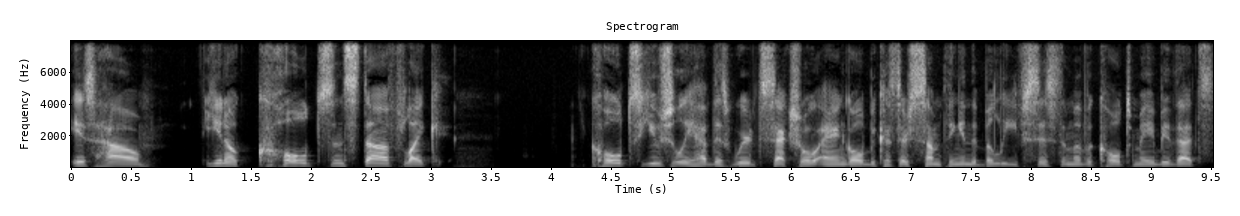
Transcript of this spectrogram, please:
is how, you know, cults and stuff, like cults usually have this weird sexual angle because there's something in the belief system of a cult maybe that's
